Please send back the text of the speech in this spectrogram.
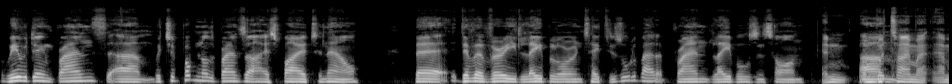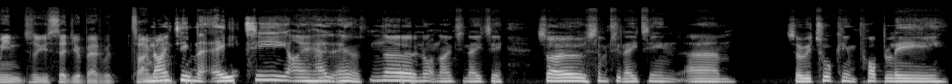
We were doing brands, um, which are probably not the brands that I aspire to now, but they were very label orientated. It was all about brand labels and so on. And what um, time? I, I, mean, so you said you're bad with time. 1980. I had no, not 1980. So 17, 18. So we're talking probably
